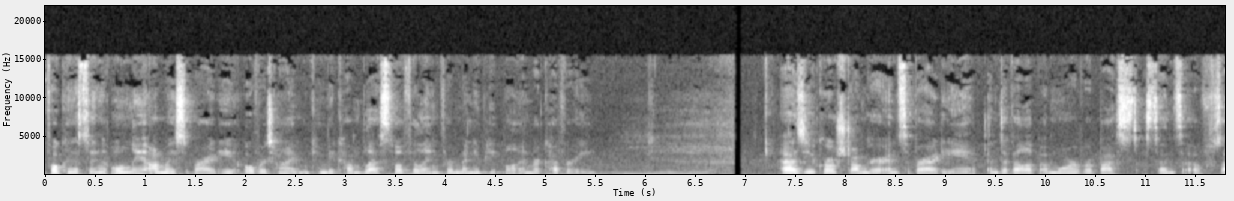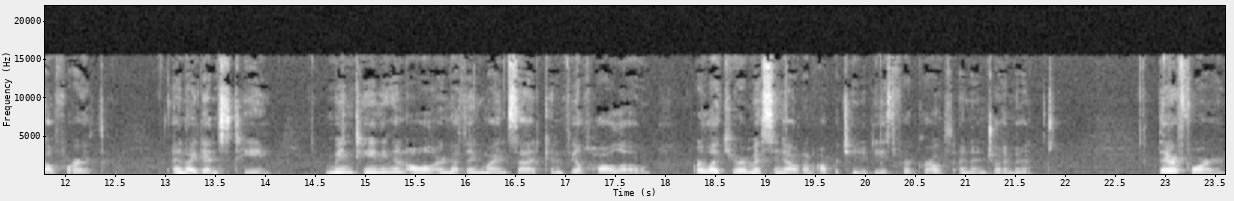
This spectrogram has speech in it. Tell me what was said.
focusing only on my sobriety over time can become less fulfilling for many people in recovery. As you grow stronger in sobriety and develop a more robust sense of self worth, and identity, maintaining an all or nothing mindset can feel hollow or like you are missing out on opportunities for growth and enjoyment. Therefore,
